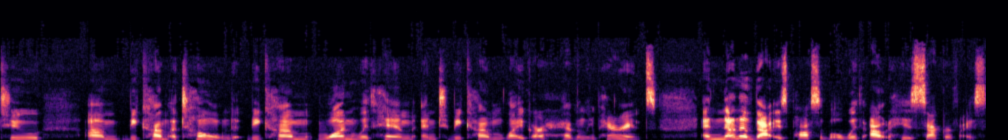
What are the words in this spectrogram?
to um, become atoned, become one with Him, and to become like our heavenly parents. And none of that is possible without His sacrifice.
